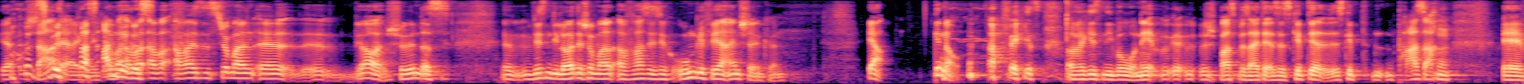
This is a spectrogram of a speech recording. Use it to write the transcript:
Ja, schade eigentlich. Was anderes. Aber, aber, aber, aber, es ist schon mal äh, äh, ja, schön, dass äh, wissen die Leute schon mal, auf was sie sich ungefähr einstellen können. Genau. auf, welches, auf welches Niveau? Nee, Spaß beiseite. Also es gibt ja, es gibt ein paar Sachen, äh,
